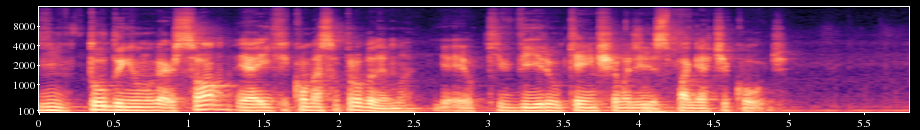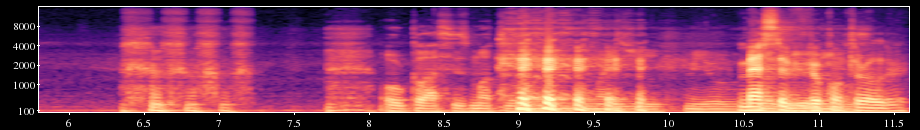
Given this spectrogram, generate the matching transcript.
em tudo em um lugar só, é aí que começa o problema. E aí é o que vira o que a gente chama de spaghetti code. Ou classes maturadas com mais de mil. Massive View Controller.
